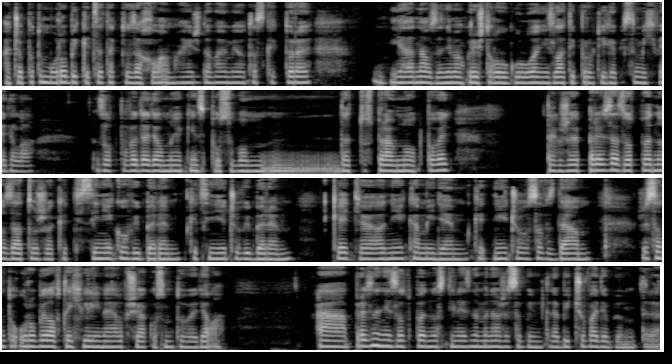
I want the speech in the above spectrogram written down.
a čo potom urobiť, keď sa takto zachovám. Hej, že dávajú mi otázky, ktoré ja naozaj nemám kryštálovú gulu ani zlatý prútik, aby som ich vedela zodpovedať alebo nejakým spôsobom mm, dať tú správnu odpoveď. Takže prezať zodpovednosť za to, že keď si niekoho vyberem, keď si niečo vyberem, keď e, niekam idem, keď niečoho sa vzdám, že som to urobila v tej chvíli najlepšie, ako som to vedela. A preznanie zodpovednosti neznamená, že sa budem teda bičovať a budem teda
